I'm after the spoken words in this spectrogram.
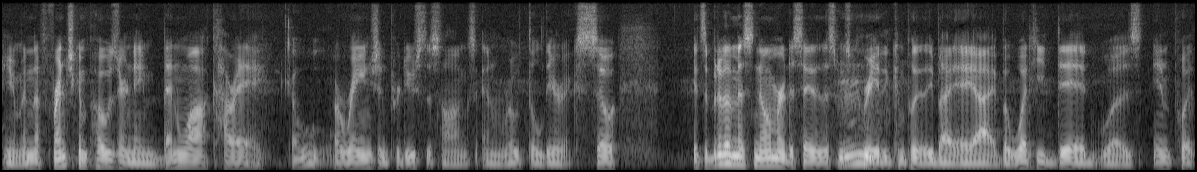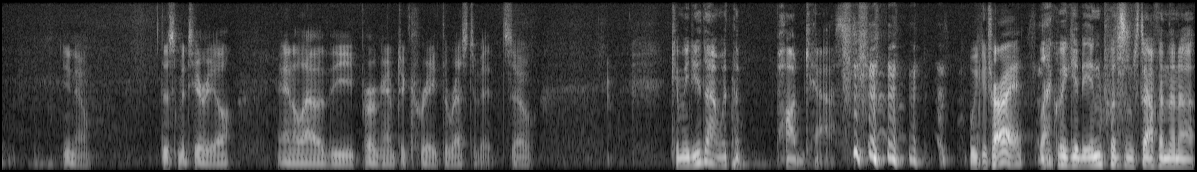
human, a French composer named Benoit Carré, Oh. arranged and produced the songs and wrote the lyrics. So it's a bit of a misnomer to say that this was mm. created completely by AI, but what he did was input, you know, this material and allow the program to create the rest of it. So Can we do that with the podcast? we could try it. like we could input some stuff and then a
